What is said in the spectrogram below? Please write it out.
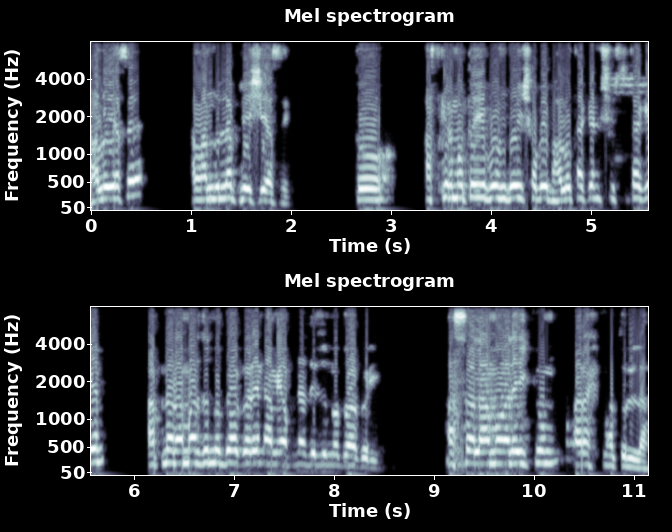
ভালোই আছে, আলহামদুলিল্লাহ ফ্রেশই আছে। তো আজকের মতো এই বন্ধুই সবাই ভালো থাকেন, সুস্থ থাকেন। আপনারা আমার জন্য দোয়া করেন, আমি আপনাদের জন্য দোয়া করি। আসসালামু আলাইকুম আ রহমতুল্লাহ।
